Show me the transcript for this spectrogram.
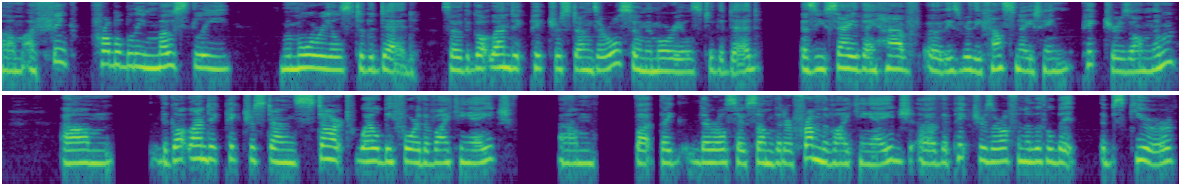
Um, I think probably mostly memorials to the dead. So the Gotlandic picture stones are also memorials to the dead. As you say, they have uh, these really fascinating pictures on them. Um, the Gotlandic picture stones start well before the Viking Age, um, but they, there are also some that are from the Viking Age. Uh, the pictures are often a little bit obscure,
